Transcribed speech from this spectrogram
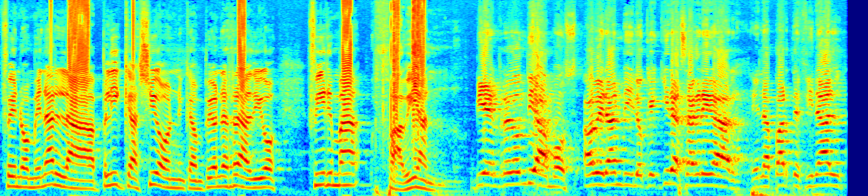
Fenomenal la aplicación, Campeones Radio, firma Fabián. Bien, redondeamos. A ver, Andy, lo que quieras agregar en la parte final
